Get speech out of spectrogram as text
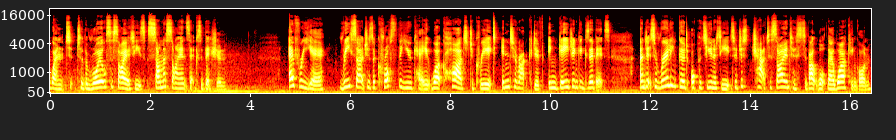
Went to the Royal Society's Summer Science Exhibition. Every year, researchers across the UK work hard to create interactive, engaging exhibits, and it's a really good opportunity to just chat to scientists about what they're working on.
